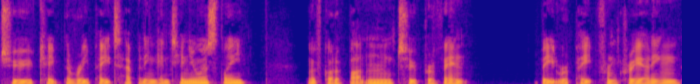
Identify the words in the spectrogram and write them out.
to keep the repeats happening continuously. We've got a button to prevent beat repeat from creating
